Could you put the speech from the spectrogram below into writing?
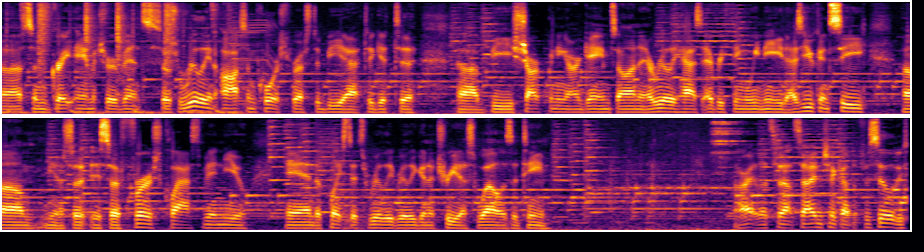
uh, some great amateur events. So it's really an awesome course for us to be at to get to uh, be sharpening our games on and it really has everything we need. As you can see, um, you know, so it's a first class venue and a place that's really, really going to treat us well as a team. All right, let's head outside and check out the facilities.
